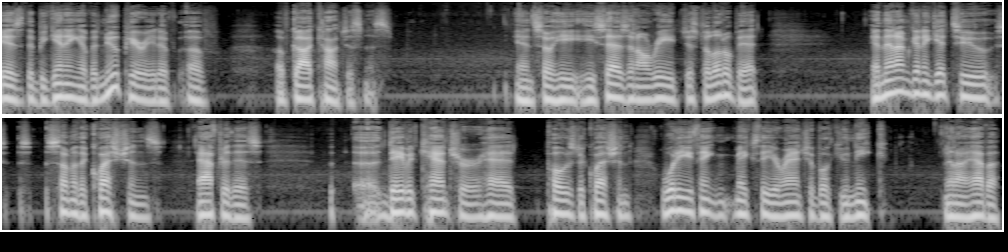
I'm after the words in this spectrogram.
is the beginning of a new period of of, of God consciousness." And so he he says, and I'll read just a little bit, and then I'm going to get to some of the questions after this. Uh, David Cantor had posed a question: What do you think makes the Urantia book unique? and I have a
